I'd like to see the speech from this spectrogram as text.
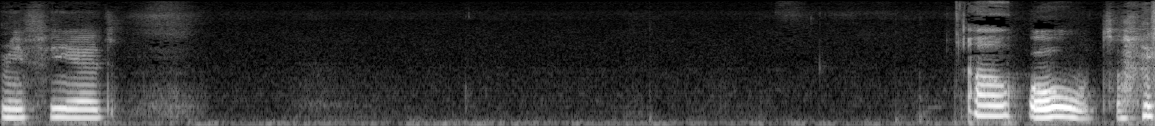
mir fehlt. Oh. Oh, sorry.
